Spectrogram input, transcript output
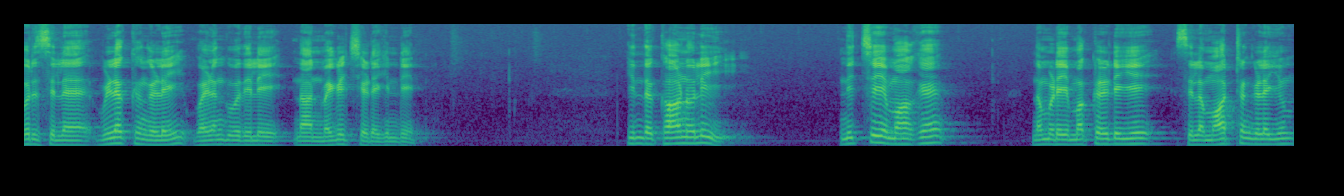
ஒரு சில விளக்கங்களை வழங்குவதிலே நான் மகிழ்ச்சி அடைகின்றேன். இந்த காணொளி நிச்சயமாக நம்முடைய மக்களிடையே சில மாற்றங்களையும்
